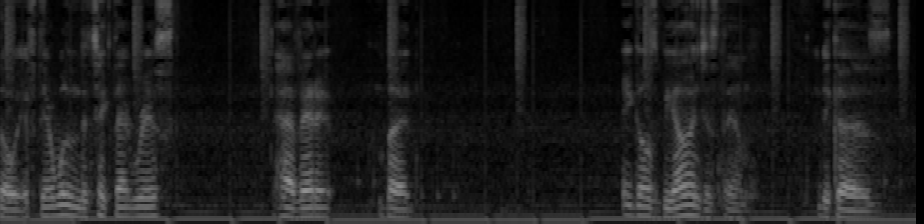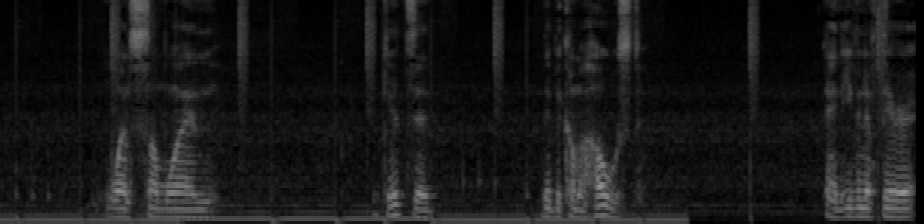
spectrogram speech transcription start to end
So if they're willing to take that risk, have at it, but it goes beyond just them because once someone gets it, they become a host. And even if they're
